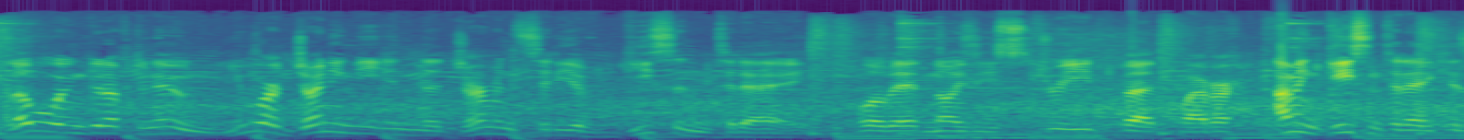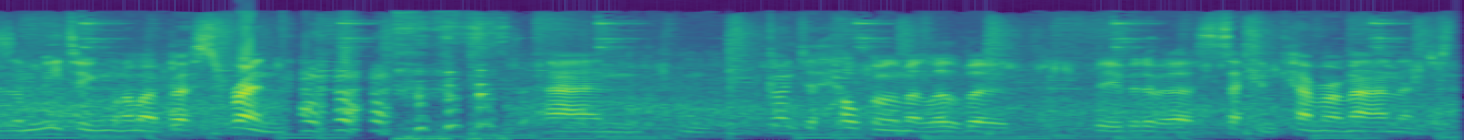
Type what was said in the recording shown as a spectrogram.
Hello and good afternoon. You are joining me in the German city of Gießen today. A little bit noisy street, but whatever. I'm in Gießen today because I'm meeting one of my best friends. and I'm going to help him a little bit, be a bit of a second cameraman and just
